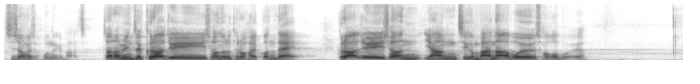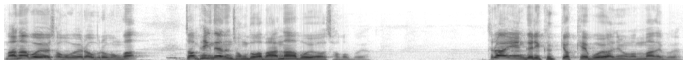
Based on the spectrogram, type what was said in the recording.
지정해서 보는 게 맞아. 자, 그럼 이제 graduation으로 들어갈 건데 graduation 양 지금 많아 보여요, 적어 보여요? 많아 보여요, 적어 보여라고 물어본 건 jumping되는 정도가 많아 보여, 적어 보여? triangle이 급격해 보여, 아니면 완만해 보여?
